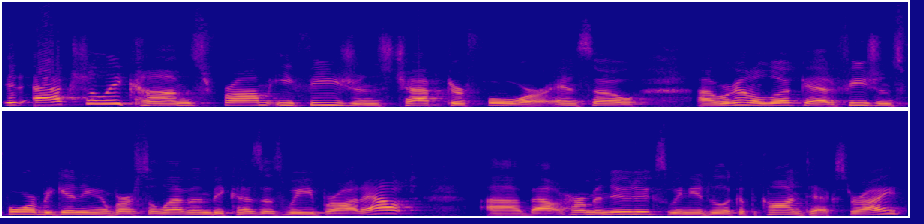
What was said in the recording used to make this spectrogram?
It actually comes from Ephesians chapter 4. And so uh, we're going to look at Ephesians 4, beginning in verse 11, because as we brought out uh, about hermeneutics, we need to look at the context, right?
